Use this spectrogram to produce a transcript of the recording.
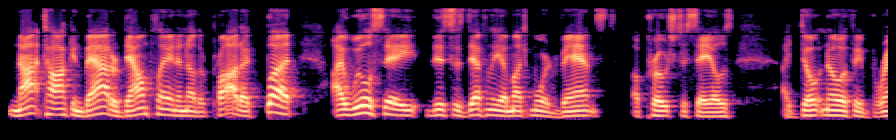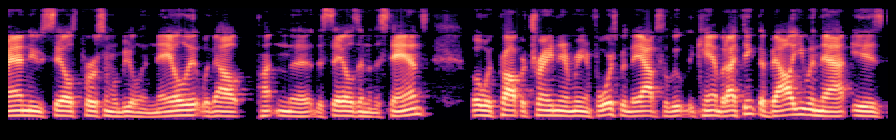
not talking bad or downplaying another product. But I will say this is definitely a much more advanced approach to sales. I don't know if a brand new salesperson will be able to nail it without punting the, the sales into the stands, but with proper training and reinforcement, they absolutely can. But I think the value in that is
